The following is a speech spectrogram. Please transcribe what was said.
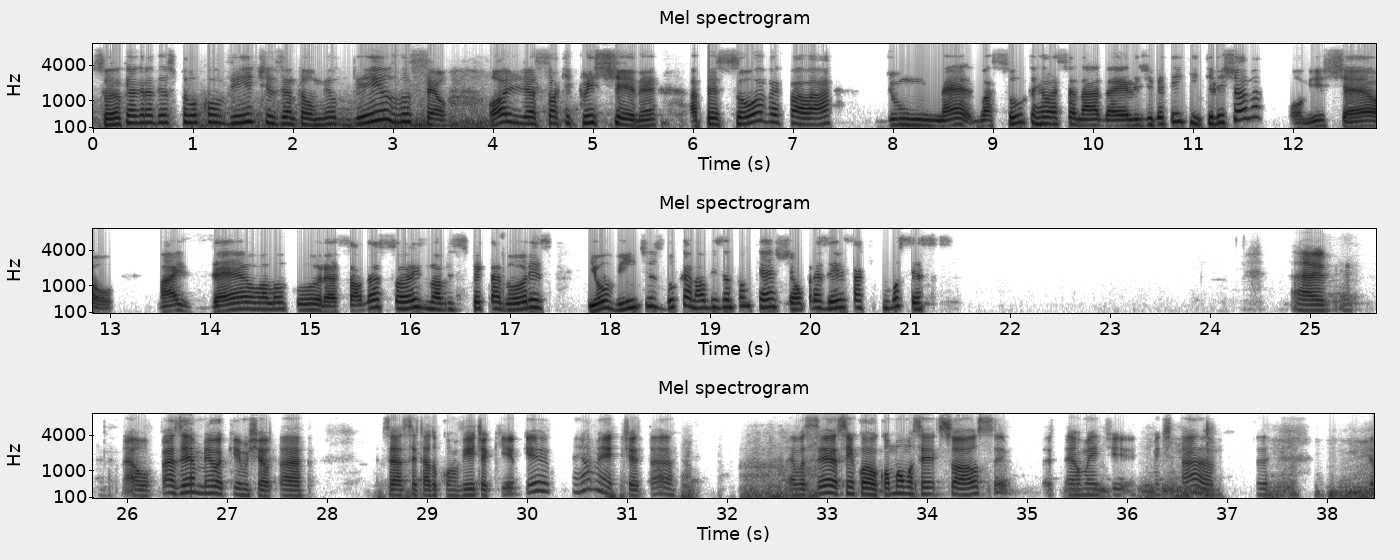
Sou eu que agradeço pelo convite, então. Meu Deus do céu. Olha só que clichê, né? A pessoa vai falar de um, né, do assunto relacionado a LGBT, que ele chama? O Michel. Mas é uma loucura. Saudações, nobres espectadores e ouvintes do canal Byzanton Cast. É um prazer estar aqui com vocês. É, é, o prazer é meu aqui, Michel, tá ter aceitado o convite aqui, porque realmente tá. É você, assim, como homossexual, você realmente, realmente tá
